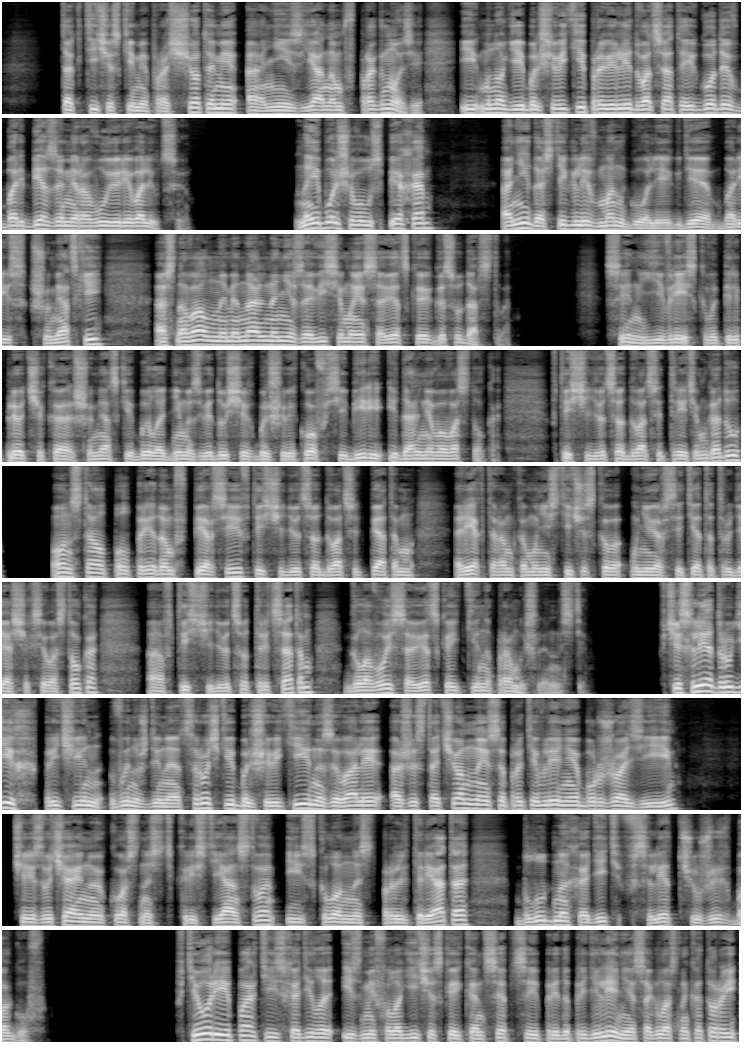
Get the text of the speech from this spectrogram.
тактическими просчетами, а не изъяном в прогнозе, и многие большевики провели 20-е годы в борьбе за мировую революцию. Наибольшего успеха они достигли в Монголии, где Борис Шумяцкий основал номинально независимое советское государство. Сын еврейского переплетчика Шумяцкий был одним из ведущих большевиков Сибири и Дальнего Востока. В 1923 году он стал полпредом в Персии, в 1925 ректором Коммунистического университета трудящихся Востока, а в 1930 главой советской кинопромышленности. В числе других причин вынужденной отсрочки большевики называли ожесточенное сопротивление буржуазии, чрезвычайную косность крестьянства и склонность пролетариата блудно ходить вслед чужих богов. В теории партия исходила из мифологической концепции предопределения, согласно которой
